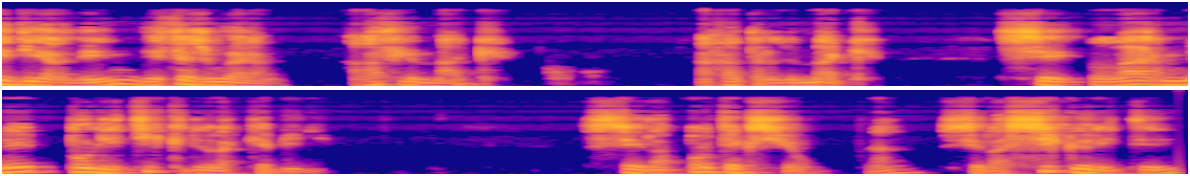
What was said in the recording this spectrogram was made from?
بويض إديردين دي تزوارا غاف الماك خاطر الماك سي لارمي بوليتيك دو لا كابيلي سي لا بروتيكسيون سي لا سيكوريتي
